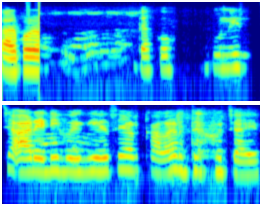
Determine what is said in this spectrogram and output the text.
তারপর দেখো, বুনির চা রেডি হয়ে গিয়েছে আর কালার দেখো চায়ের।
